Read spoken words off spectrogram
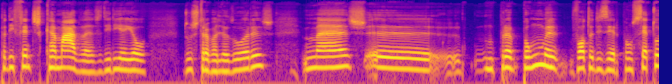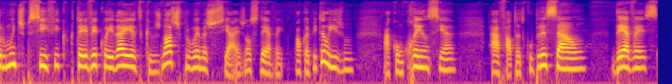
para diferentes camadas, diria eu, dos trabalhadores mas uh, para, para uma, volto a dizer, para um setor muito específico que tem a ver com a ideia de que os nossos problemas sociais não se devem ao capitalismo, à concorrência, à falta de cooperação, devem-se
